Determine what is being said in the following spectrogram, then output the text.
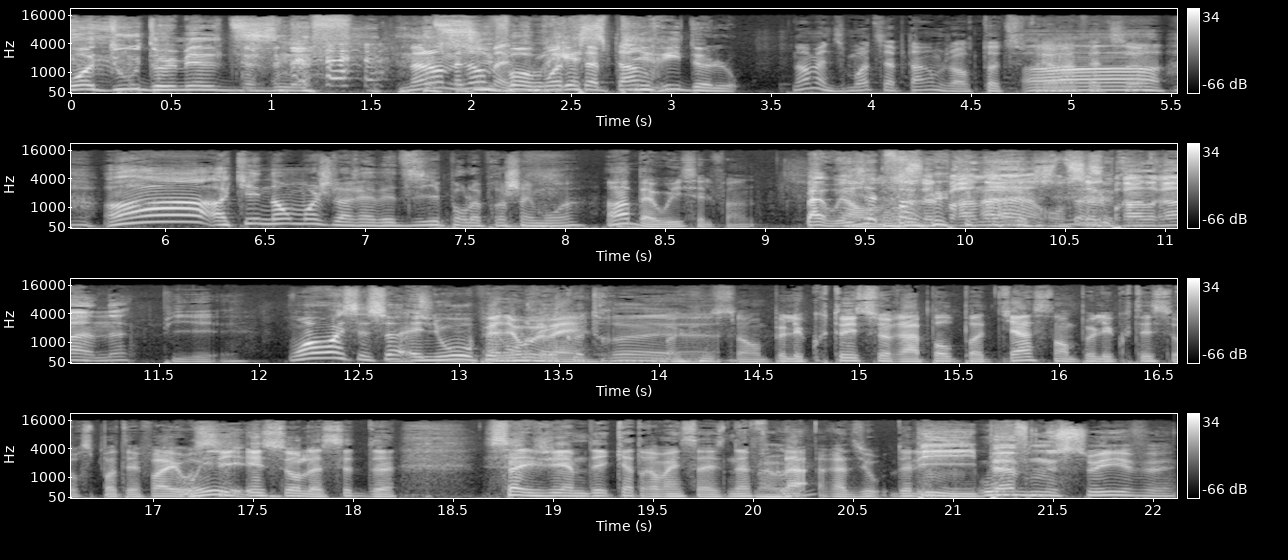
mois d'août 2019. Non, non, mais non, Tu mais vas du mois de septembre. de l'eau. Non, mais du mois de septembre, genre, t'as-tu vraiment Ah, fait ça? ah, ok, non, moi je leur avais dit pour le prochain mois. Ah, ben oui, c'est le fun. Ben oui, on, le fun. se le prendra, Ah, on se le prendra en note, puis... Ouais, ouais, c'est ça. Et nous, au pire, Ben on ben, euh, ben, ça, on peut l'écouter sur Apple Podcast, on peut l'écouter sur Spotify Oui. aussi et sur le site de CGMD 96.9, Ben oui. la radio de Puis ils peuvent nous suivre. euh,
